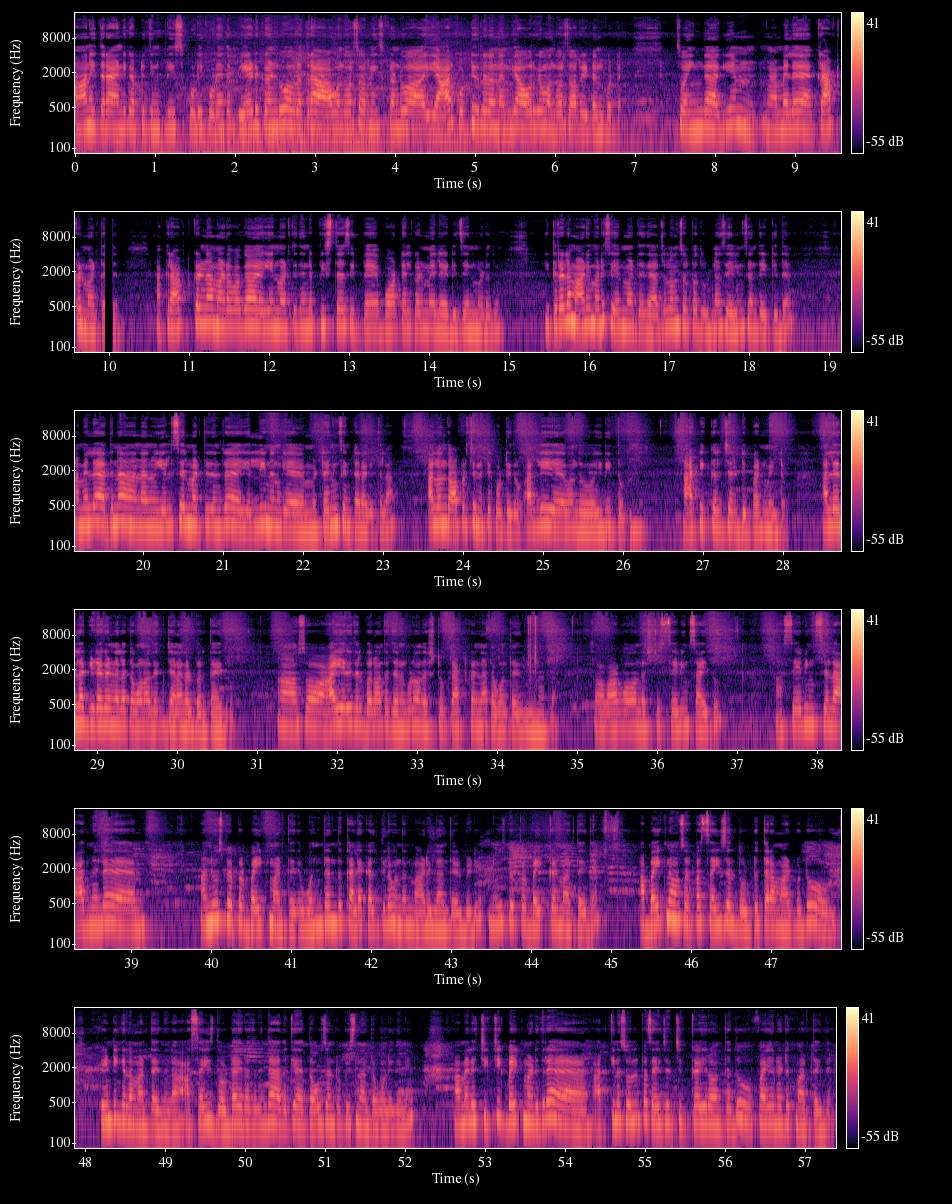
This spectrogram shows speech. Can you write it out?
ನಾನು ಈ ಥರ ಹ್ಯಾಂಡಿಕ್ಯಾಪ್ಟ್ ಇದ್ದೀನಿ ಪ್ಲೀಸ್ ಕೊಡಿ ಕೊಡಿ ಅಂತ ಬೇಡ್ಕೊಂಡು ಅವ್ರ ಹತ್ರ ಆ ಒಂದುವರೆ ಸಾವಿರ ಇಸ್ಕೊಂಡು ಯಾರು ಕೊಟ್ಟಿದ್ರಲ್ಲ ನನಗೆ ಅವ್ರಿಗೆ ಒಂದುವರೆ ಸಾವಿರ ರಿಟರ್ನ್ ಕೊಟ್ಟೆ. ಸೊ ಹಿಂಗಾಗಿ ಆಮೇಲೆ ಕ್ರಾಫ್ಟ್ಗಳು ಮಾಡ್ತಾಯಿದ್ದೆ ಆ ಕ್ರಾಫ್ಟ್ಗಳನ್ನ ಮಾಡುವಾಗ ಏನು ಮಾಡ್ತಿದ್ದೆ ಅಂದರೆ ಪಿಸ್ತಾ ಸಿಪ್ಪೆ ಬಾಟಲ್ಗಳ ಮೇಲೆ ಡಿಸೈನ್ ಮಾಡೋದು. ಈ ಥರ ಎಲ್ಲ ಮಾಡಿ ಮಾಡಿ ಸೇಲ್ ಮಾಡ್ತಾಯಿದ್ದೆ ಅದರಲ್ಲಿ ಒಂದು ಸ್ವಲ್ಪ ದುಡ್ಡನ್ನ ಸೇವಿಂಗ್ಸ್ ಅಂತ ಇಟ್ಟಿದ್ದೆ. ಆಮೇಲೆ ಅದನ್ನು ನಾನು ಎಲ್ಲಿ ಸೇಲ್ ಮಾಡ್ತಿದ್ದೆ ಅಂದರೆ ಎಲ್ಲಿ ನನಗೆ ಟ್ರೈನಿಂಗ್ ಸೆಂಟರ್ ಆಗಿತ್ತಲ್ಲ, ಅಲ್ಲೊಂದು ಆಪರ್ಚುನಿಟಿ ಕೊಟ್ಟಿದ್ರು. ಅಲ್ಲಿ ಒಂದು ಇದಿತ್ತು ಆರ್ಟಿಕಲ್ಚರ್ ಡಿಪಾರ್ಟ್ಮೆಂಟು ಅಲ್ಲೆಲ್ಲ ಗಿಡಗಳನ್ನೆಲ್ಲ ತೊಗೊಳೋದಕ್ಕೆ ಜನಗಳು ಬರ್ತಾಯಿದ್ರು ಸೊ ಆ ಏರಿಯಾದಲ್ಲಿ ಬರುವಂಥ ಜನಗಳು ಒಂದಷ್ಟು ಕ್ರಾಫ್ಟ್ಗಳನ್ನ ತೊಗೊತಾ ಇದ್ರು ನನ್ನ ಹತ್ರ ಸೊ ಅವಾಗ ಒಂದಷ್ಟು ಸೇವಿಂಗ್ಸ್ ಆಯಿತು. ಆ ಸೇವಿಂಗ್ಸ್ ಎಲ್ಲ ಆದಮೇಲೆ, ಆ ನ್ಯೂಸ್ ಪೇಪರ್ ಬೈಕ್ ಮಾಡ್ತಾಯಿದ್ದೆ ಒಂದೊಂದು ಕಲೆ ಕಲ್ತಿಲ್ಲ, ಒಂದೊಂದು ಮಾಡಿಲ್ಲ ಅಂತ ಹೇಳ್ಬಿಡಿ. ನ್ಯೂಸ್ ಪೇಪರ್ ಬೈಕ್ಗಳು ಮಾಡ್ತಾಯಿದ್ದೆ ಆ ಬೈಕ್ನ ಒಂದು ಸ್ವಲ್ಪ ಸೈಜಲ್ಲಿ ದೊಡ್ಡ ಥರ ಮಾಡಿಬಿಟ್ಟು ಪೇಂಟಿಂಗ್ ಎಲ್ಲ ಮಾಡ್ತಾ ಇದ್ನಲ್ಲ, ಆ ಸೈಜ್ ದೊಡ್ಡ ಇರೋದ್ರಿಂದ ಅದಕ್ಕೆ ತೌಸಂಡ್ ರುಪೀಸ್ ನಾನು ತೊಗೊಂಡಿದ್ದೀನಿ. ಆಮೇಲೆ ಚಿಕ್ಕ ಚಿಕ್ಕ ಬೈಕ್ ಮಾಡಿದರೆ ಅದಕ್ಕಿಂತ ಸ್ವಲ್ಪ ಸೈಜಲ್ಲಿ ಚಿಕ್ಕ ಇರೋವಂಥದ್ದು ಫೈವ್ ಹಂಡ್ರೆಡಕ್ಕೆ ಮಾರ್ತಾಯಿದ್ದೆ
